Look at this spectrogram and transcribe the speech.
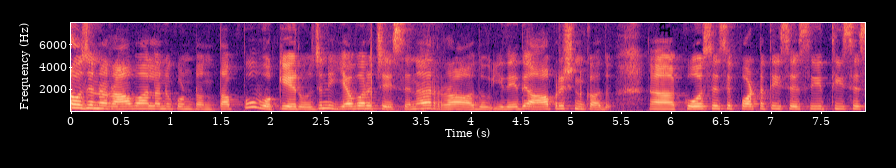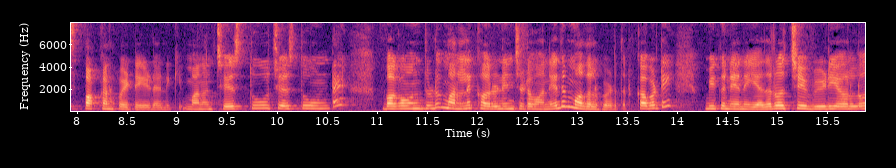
రోజున రావాలనుకుంటాం తప్పు ఒకే రోజున ఎవరు చేసినా రాదు. ఇదేది ఆపరేషన్ కాదు. కోసేసి పొట్ట తీసేసి తీసేసి పక్కన పెట్టేయడానికి. మనం చేస్తూ చేస్తూ ఉంటే భగవంతుడు మనల్ని కరుణించడం అనేది మొదలు పెడతాడు. కాబట్టి మీకు నేను ఎదరొచ్చే వీడియోల్లో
